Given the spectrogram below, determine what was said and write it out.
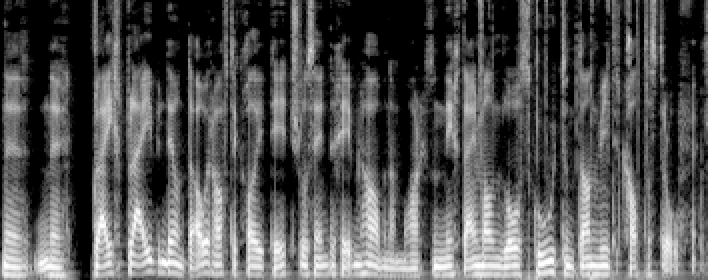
eine, eine gleichbleibende und dauerhafte Qualität schlussendlich eben haben am Markt und nicht einmal los gut und dann wieder Katastrophe.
